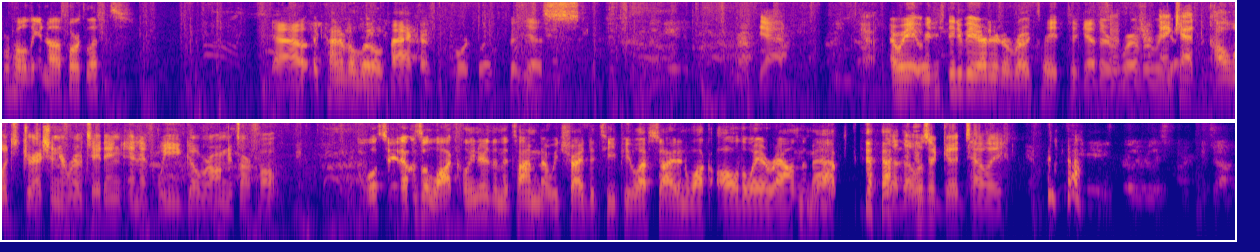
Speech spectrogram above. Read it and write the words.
We're holding uh, forklifts. Yeah, kind of a little back of forklift, but yes. Yeah. Yeah. And we, we just need to be able to rotate together Yep. wherever we And go. Cat, call which direction you're rotating, and if we go wrong, it's our fault. I will say that was a lot cleaner than the time that we tried to TP left side and walk all the way around the map. Yeah, that was a good telly. it was really, really. Good job.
